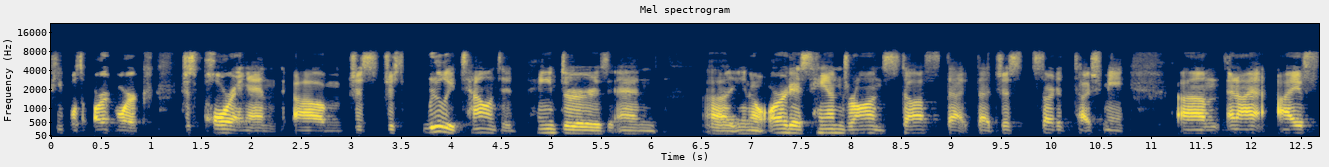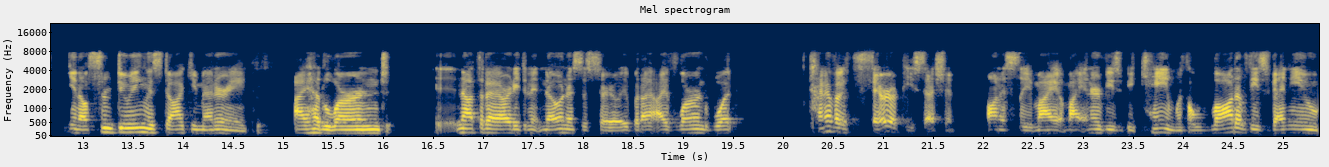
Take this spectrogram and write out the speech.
people's artwork just pouring in, um, just just really talented painters and uh, you know artists, hand drawn stuff that that just started to touch me. Um, and I I've you know through doing this documentary, I had learned not that I already didn't know necessarily, but I, I've learned what kind of a therapy session honestly my my interviews became with a lot of these venue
